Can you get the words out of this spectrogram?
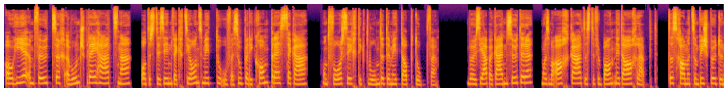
Auch hier empfiehlt sich, ein Wundspray herzunehmen oder das Desinfektionsmittel auf eine saubere Kompresse geben und vorsichtig die Wunde damit abtupfen. Weil sie eben gerne südern, muss man Acht geben, dass der Verband nicht anklebt. Das kann man zum Beispiel durch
